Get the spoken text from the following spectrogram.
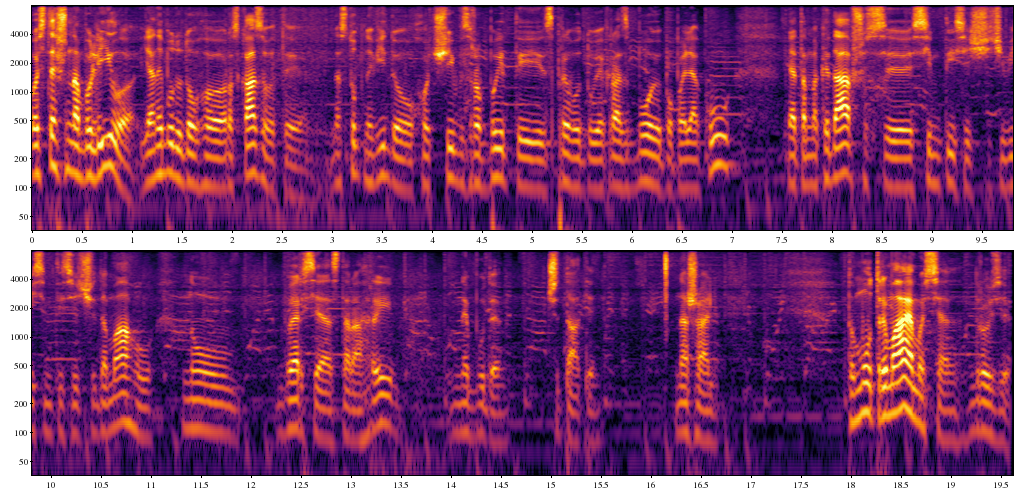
Ось те, що наболіло, я не буду довго розказувати. Наступне відео хотів зробити з приводу якраз бою по поляку. Я там накидав щось е, 7 тисяч чи 8 тисяч дамагу. Ну, версія стара гри не буде читати. На жаль. Тому тримаємося, друзі.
